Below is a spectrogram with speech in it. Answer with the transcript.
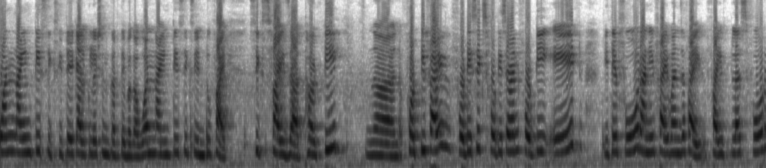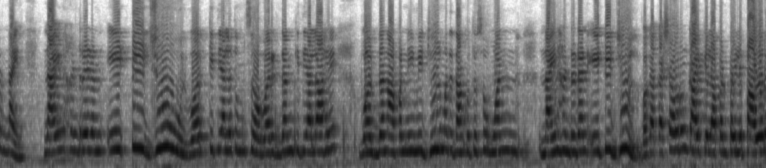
वन नाईन्टी सिक्स इथे कॅल्क्युलेशन करते बघा. One ninety six into five six five जा thirty forty five forty six forty seven forty eight इथे फोर आणि five one five five plus four nine nine hundred and eighty joule work किती आलं तुमचं? वर्क डन किती आलं आहे? वर्क डन आपण नेहमी जूलमध्ये दाखवतो. So one nine hundred and eighty joule बघा कशावरून काय केलं आपण? पहिले पॉवर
